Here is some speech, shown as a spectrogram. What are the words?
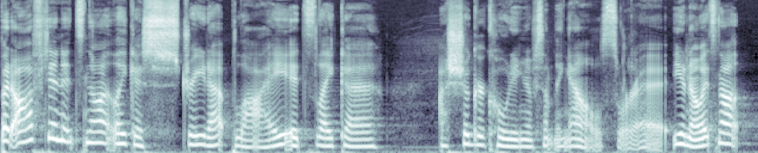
but often it's not like a straight up lie. It's like a a sugar coating of something else or a you know, it's not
